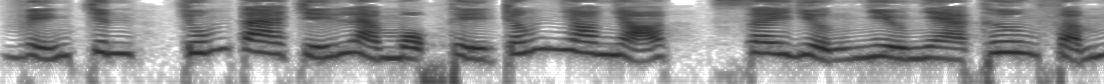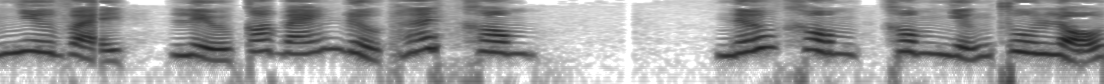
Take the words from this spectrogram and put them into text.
Viễn Chinh, chúng ta chỉ là một thị trấn nho nhỏ, xây dựng nhiều nhà thương phẩm như vậy, liệu có bán được hết không? Nếu không, không những thua lỗ,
